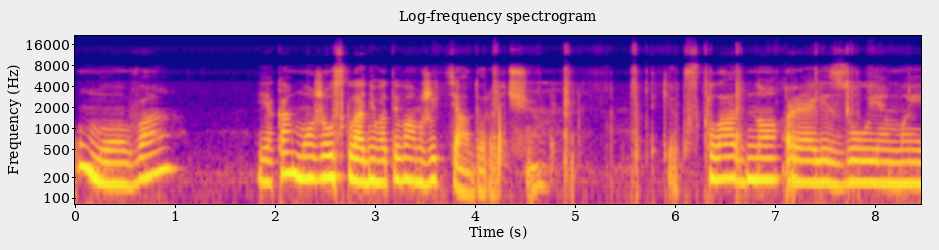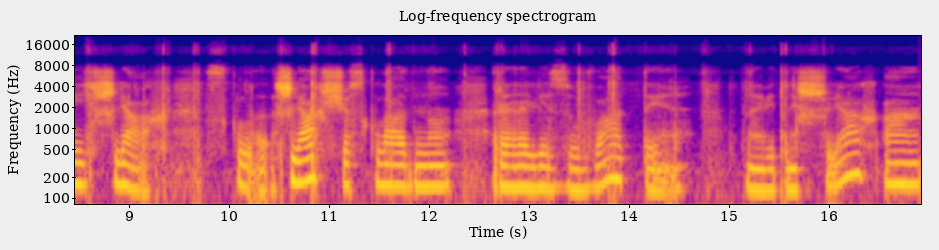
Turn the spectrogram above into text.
умова, яка може ускладнювати вам життя, до речі. Такий от складно реалізуємий шлях. Шлях, що складно реалізувати. Тут навіть не шлях, а,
